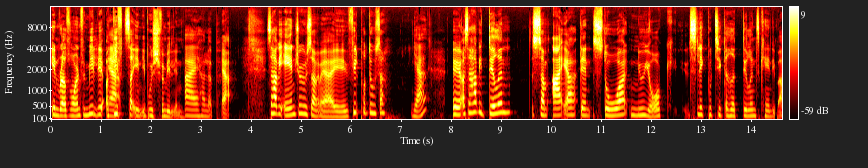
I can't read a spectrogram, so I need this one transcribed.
en Ralph Lauren familie og ja. Ja. gifte sig ind i Bush-familien. Ej, hold op. Så har vi Andrew, som er øh, filmproducer. Ja. Øh, og så har vi Dylan, som ejer den store New York slikbutik, der hedder Dylan's Candy Bar.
